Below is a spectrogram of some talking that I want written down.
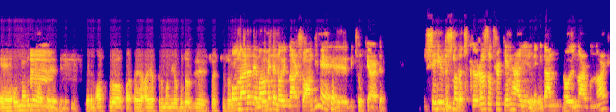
Ee, onları da hmm. e, belirtmek isterim. Astro e, Ay'a tırmanıyor. Bu da e, sözsüz oyun. Onlar da devam eden oyunlar şu an değil mi? Ee, Birçok yerde. Şehir dışına da çıkıyoruz. O Türkiye'nin her yerine giden oyunlar bunlar.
